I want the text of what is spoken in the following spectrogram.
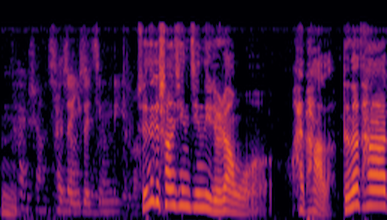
嗯，太伤心的一个经历了。所以那个伤心经历就让我害怕了。等到他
